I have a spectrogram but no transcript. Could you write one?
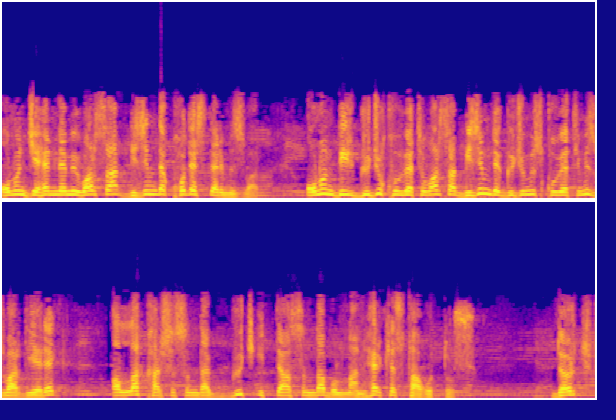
Onun cehennemi varsa bizim de kodeslerimiz var. Onun bir gücü kuvveti varsa bizim de gücümüz kuvvetimiz var diyerek Allah karşısında güç iddiasında bulunan herkes tağuttur. Dört,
